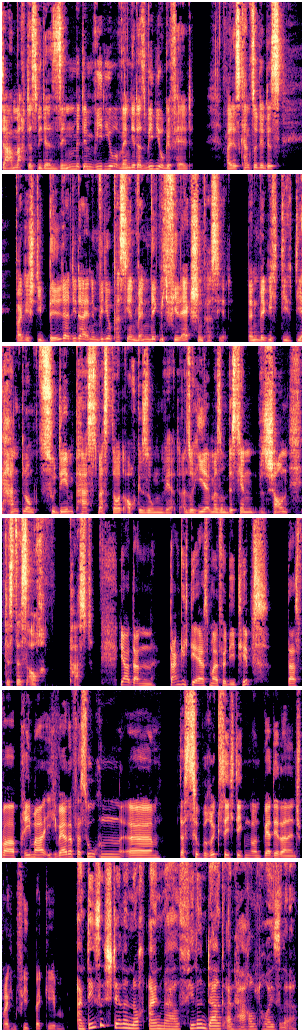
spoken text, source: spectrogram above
da macht das wieder Sinn mit dem Video, wenn dir das Video gefällt. Weil das kannst du dir das, praktisch die Bilder, die da in dem Video passieren, wenn wirklich viel Action passiert wenn wirklich die, die Handlung zu dem passt, was dort auch gesungen wird. Also hier immer so ein bisschen schauen, dass das auch passt. Ja, dann danke ich dir erstmal für die Tipps. Das war prima. Ich werde versuchen, äh, das zu berücksichtigen und werde dir dann entsprechend Feedback geben. An dieser Stelle noch einmal vielen Dank an Harold Häusler.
